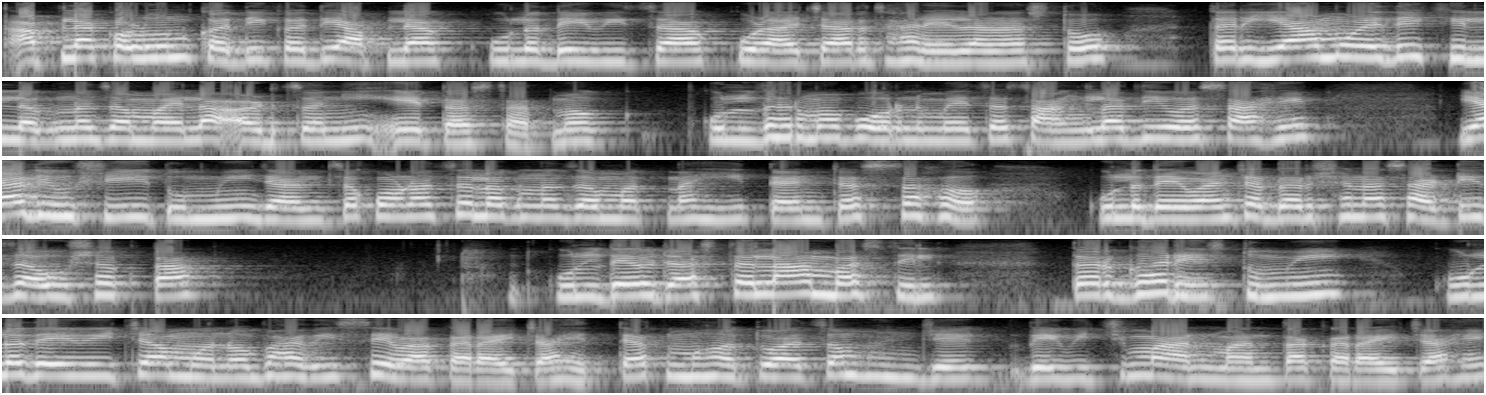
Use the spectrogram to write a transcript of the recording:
आपल्याकडून कधी कधी आपल्या कुलदेवीचा कुळाचार झालेला नसतो तर यामुळे देखील लग्न जमायला अडचणी येत असतात. मग कुलधर्म पौर्णिमेचा चांगला दिवस आहे. या दिवशी तुम्ही ज्यांचं कोणाचं लग्न जमत नाही त्यांच्यासह कुलदेवांच्या दर्शनासाठी जाऊ शकता. कुलदेव जास्त लांब असतील तर घरीच तुम्ही कुलदेवीच्या मनोभावी सेवा करायच्या आहेत. त्यात महत्त्वाचं म्हणजे देवीची मानमानता करायची आहे.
